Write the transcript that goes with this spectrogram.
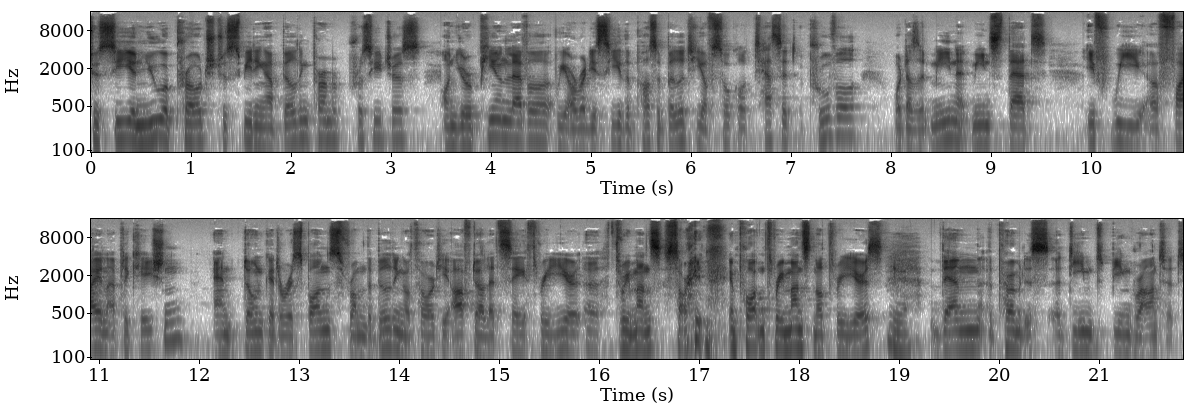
to see a new approach to speeding up building permit procedures. On European level, we already see the possibility of so-called tacit approval. What does it mean? It means that if we uh, file an application and don't get a response from the building authority after, let's say, three years, uh, three months, sorry, important three months, not three years, yeah. then the permit is uh, deemed being granted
